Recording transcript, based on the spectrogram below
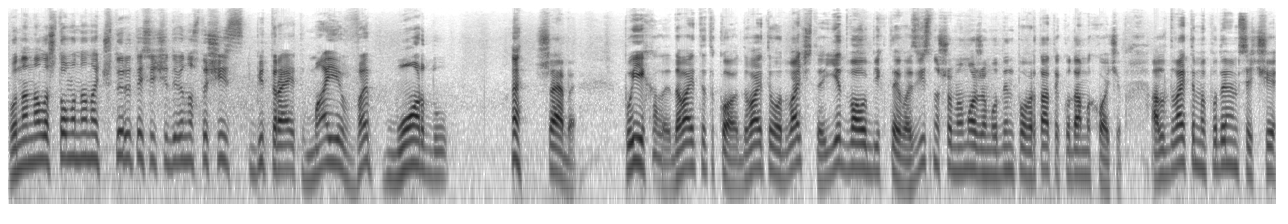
Вона налаштована на 4096 бітрейт, має веб-морду. Шебе. Поїхали. Давайте тако. Давайте, от бачите, є два об'єктива. Звісно, що ми можемо один повертати, куди ми хочемо. Але давайте ми подивимося, чи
